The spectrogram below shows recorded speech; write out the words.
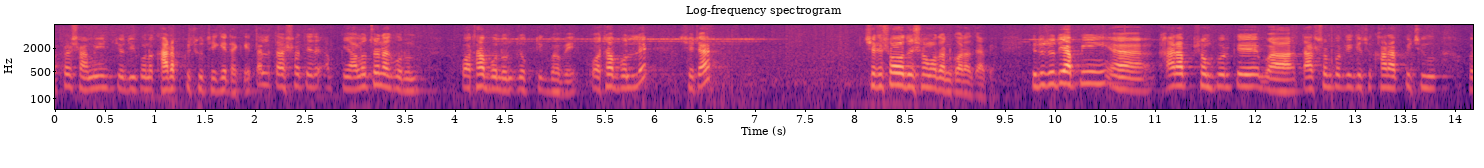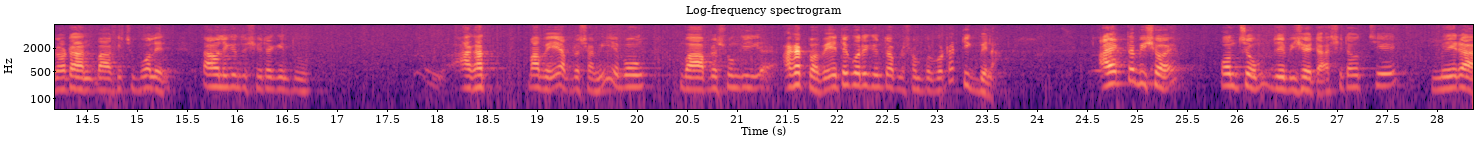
আপনার স্বামীর যদি কোনো খারাপ কিছু থেকে থাকে, তাহলে তার সাথে আপনি আলোচনা করুন, কথা বলুন যৌক্তিকভাবে। কথা বললে সেটা সেটা সহজে সমাধান করা যাবে। কিন্তু যদি আপনি খারাপ সম্পর্কে বা তার সম্পর্কে কিছু খারাপ কিছু রটান বা কিছু বলেন, তাহলে কিন্তু সেটা কিন্তু আঘাত পাবে আপনার স্বামী এবং, বা আপনার সঙ্গী আঘাত পাবে। এতে করে কিন্তু আপনার সম্পর্কটা টিকবে না। আরেকটা বিষয়, পঞ্চম যে বিষয়টা, সেটা হচ্ছে মেয়েরা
